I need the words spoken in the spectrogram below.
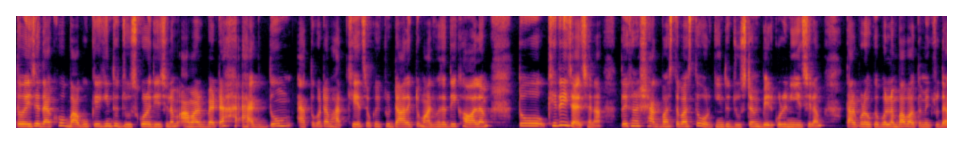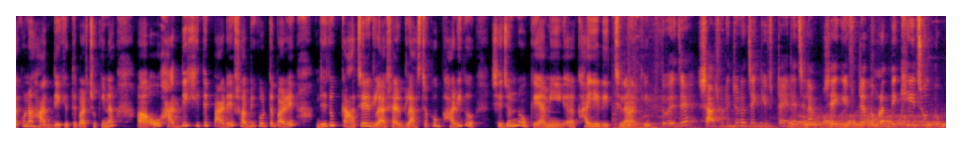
তো এই যে দেখো, বাবুকে কিন্তু জুস করে দিয়েছিলাম। আমার বেটা একদম এত কটা ভাত খেয়েছে, ওকে একটু ডাল, একটু মাছ ভাজা দিয়ে খাওয়ালাম। তো খেতেই চাইছে না। তো এখানে শাক ভাজতে ভাজতে ওর কিন্তু জুসটা আমি বের করে নিয়েছিলাম। তারপরে ওকে বললাম, বাবা, তুমি একটু দেখো না হাত দিয়ে খেতে পারছ কি না ও হাত দিয়ে খেতে পারে, সবই করতে পারে। যেহেতু কাঁচের গ্লাস, আর গ্লাসটা খুব ভারী তো, সেজন্য ওকে আমি খাইয়ে দিচ্ছিলাম আর কি। তো এই যে শাশুড়ির জন্য যে গিফটটা এনেছিলাম, সেই গিফটটা তোমরা দেখেইছো, তবু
